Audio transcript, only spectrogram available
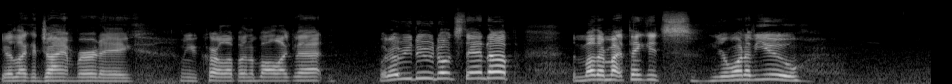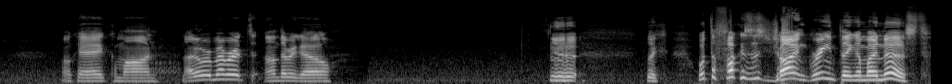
you're like a giant bird egg when you curl up on a ball like that. Whatever you do, don't stand up. The mother might think it's you're one of you. Okay, come on. I don't remember it. Oh, there we go. like, what the fuck is this giant green thing in my nest?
